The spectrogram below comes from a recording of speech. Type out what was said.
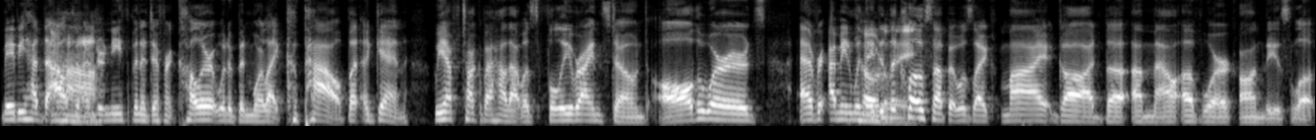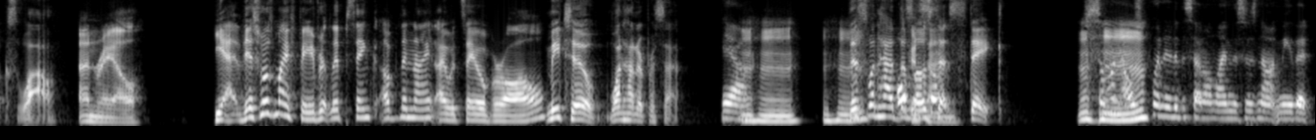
Maybe had the outfit Uh-huh. underneath been a different color, it would have been more like kapow. But again, we have to talk about how that was fully rhinestoned. All the words, every. I mean, when they did the close up, it was like, my god, the amount of work on these looks. Wow. unreal. Yeah, this was my favorite lip sync of the night. I would say overall. Me too, one hundred percent. Yeah. Mm-hmm. mm-hmm. This one had the Also, most some- at stake. Someone Mm-hmm. else pointed to this out online. This is not me. That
